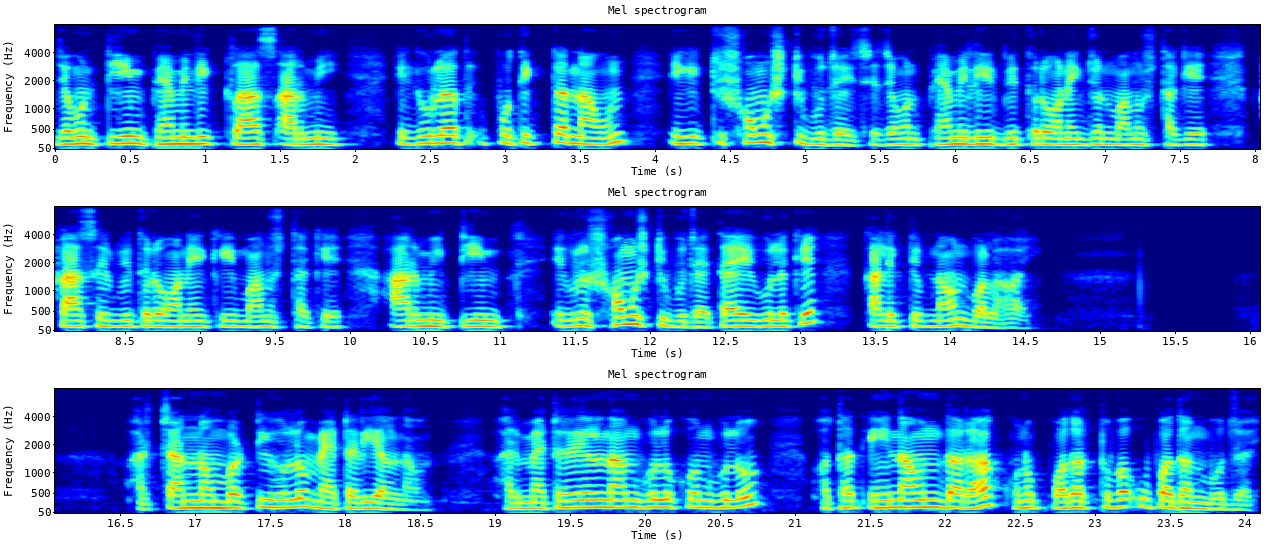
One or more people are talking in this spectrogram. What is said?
যেমন টিম, ফ্যামিলি, ক্লাস, আর্মি, এগুলো প্রত্যেকটা নাউন এক একটি সমষ্টি বুঝাইছে। যেমন ফ্যামিলির ভিতরে অনেকজন মানুষ থাকে, ক্লাসের ভিতরে অনেকই মানুষ থাকে, আর্মি, টিম, এগুলো সমষ্টি বোঝায়, তাই এগুলোকে কালেকটিভ নাউন বলা হয়। আর চার নম্বরটি হলো ম্যাটারিয়াল নাউন। আর ম্যাটেরিয়াল নাউনগুলো কোনগুলো? অর্থাৎ এই নাউন দ্বারা কোনো পদার্থ বা উপাদান বোঝায়।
